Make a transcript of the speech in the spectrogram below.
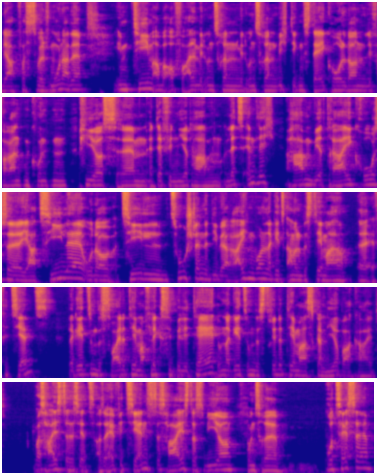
ja, fast zwölf Monate im Team, aber auch vor allem mit unseren, mit unseren wichtigen Stakeholdern, Lieferanten, Kunden, Peers ähm, definiert haben. Letztendlich haben wir drei große ja, Ziele oder Zielzustände, die wir erreichen wollen. Da geht es einmal um das Thema äh, Effizienz, da geht es um das zweite Thema Flexibilität und da geht es um das dritte Thema Skalierbarkeit. Was heißt das jetzt? Also Effizienz, das heißt, dass wir unsere Prozesse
